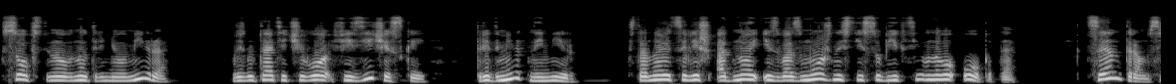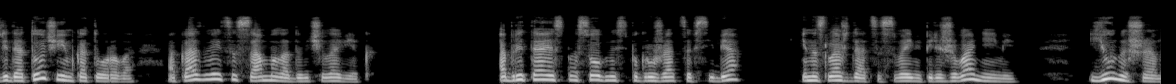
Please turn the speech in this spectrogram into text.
собственного внутреннего мира, в результате чего физический, предметный мир становится лишь одной из возможностей субъективного опыта, центром, средоточием которого оказывается сам молодой человек. Обретая способность погружаться в себя и наслаждаться своими переживаниями, юноша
